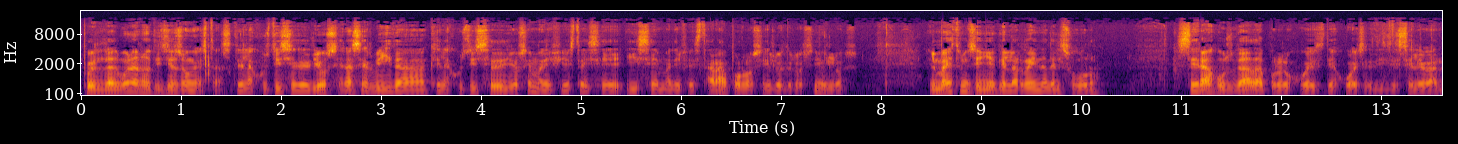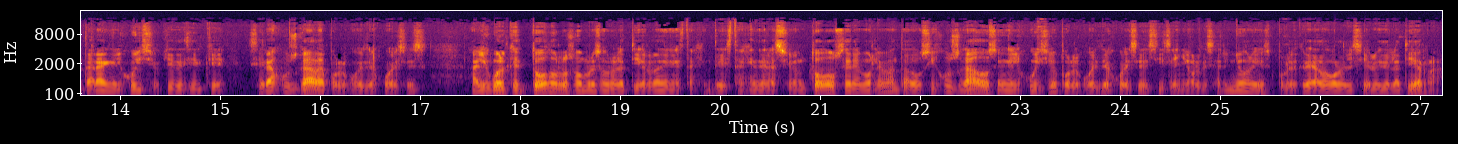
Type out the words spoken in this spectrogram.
Pues las buenas noticias son estas, que la justicia de Dios será servida, que la justicia de Dios se manifiesta y se, y se manifestará por los siglos de los siglos. El maestro enseña que la reina del sur será juzgada por el juez de jueces, dice, se levantará en el juicio, quiere decir que será juzgada por el juez de jueces, al igual que todos los hombres sobre la tierra en esta, de esta generación, todos seremos levantados y juzgados en el juicio por el juez de jueces y señor de señores, por el creador del cielo y de la tierra.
